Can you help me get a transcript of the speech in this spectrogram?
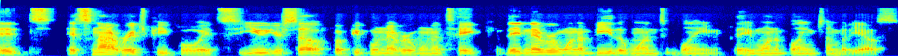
it's it's not rich people, it's you yourself, but people never want to take they never want to be the one to blame. They want to blame somebody else.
